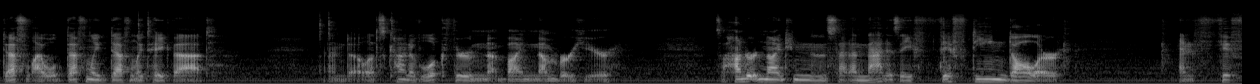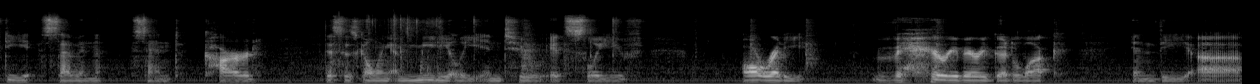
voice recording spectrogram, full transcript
Definitely, I will definitely, definitely take that. And uh, let's kind of look through by number here. It's 119 in the set, and that is a $15 and 57 cent card. This is going immediately into its sleeve. Already very, very good luck in the uh,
